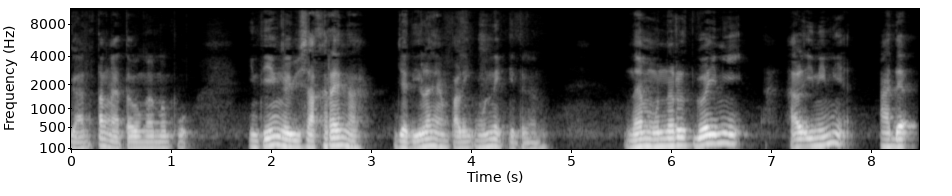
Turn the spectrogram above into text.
ganteng atau nggak mampu intinya nggak bisa keren lah. Jadilah yang paling unik gitu kan. Nah menurut gue ini hal ini nih ada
